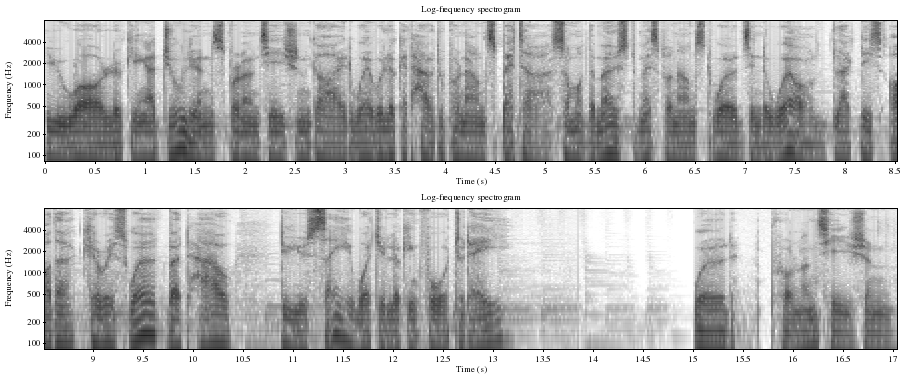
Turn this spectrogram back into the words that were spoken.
You are looking at Julien's pronunciation guide, where we look at how to pronounce better some of the most mispronounced words in the world, like this other curious word. But how do you say what you're looking for today? Word pronunciation.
